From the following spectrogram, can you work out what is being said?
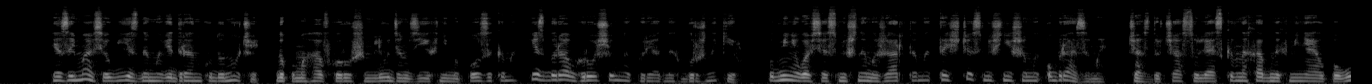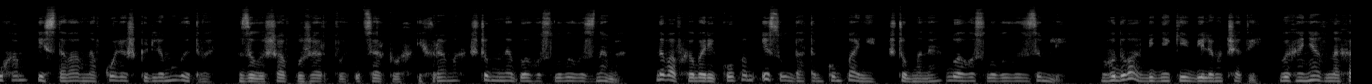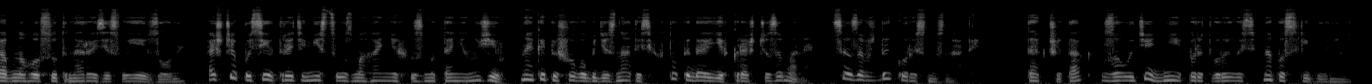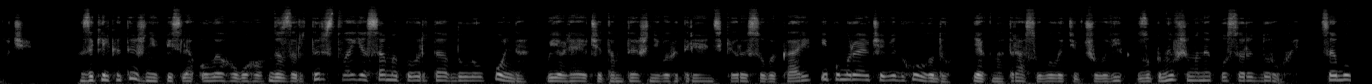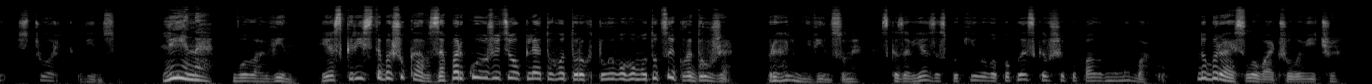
Я займався об'їздами від ранку до ночі, допомагав хорошим людям з їхніми позиками і збирав гроші у непорядних боржників, обмінювався смішними жартами та ще смішнішими образами, час до часу ляскав нахабних міняйл по вухам і ставав навколішки для молитви, залишав пожертви у церквах і храмах, щоб мене благословили з неба, давав хабарі копам і солдатам компанії, щоб мене благословили з землі. Годував бідняків біля мечетей, виганяв нахабного сутенера зі своєї зони, а ще посів третє місце у змаганнях з метання ножів, на яке пішов, аби дізнатись, хто кидає їх краще за мене. Це завжди корисно знати. Так чи так, золоті дні перетворились на посріблені ночі. За кілька тижнів після Олегового дезертирства я саме повертав до Леопольда, уявляючи тамтешні вегетаріанські рисове карі і помираючи від голоду, як на трасу вилетів чоловік, зупинивши мене посеред дороги. Це був Стюарт Вінсон. Ліне. волав він. Я скрізь тебе шукав. Запаркуй уже цього клятого торохтливого мотоцикла, друже. Пригальмуй, Вінсоне, сказав я, заспокійливо поплескавши по паливному баку. Добирай слова, чоловіче.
